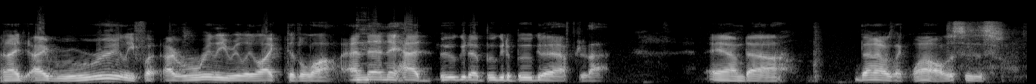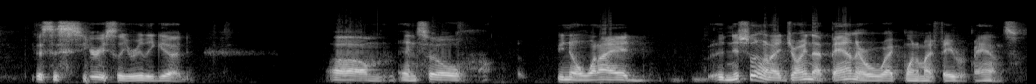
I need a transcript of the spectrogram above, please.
And I, I really, I really, really liked it a lot. And then they had Boogada Boogada Boogada after that, and uh, then I was like, wow, this is this is seriously really good. Um, and so, you know, when I had initially when I joined that band, they were like one of my favorite bands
